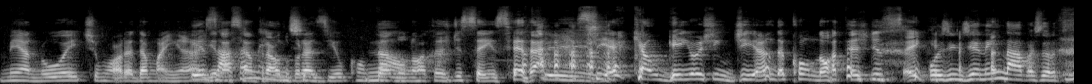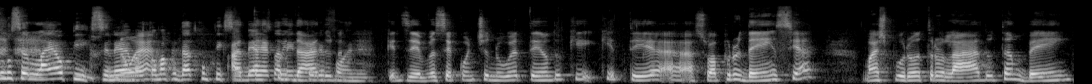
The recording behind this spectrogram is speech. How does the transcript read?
Meia-noite, uma hora da manhã, ali na Exatamente. Central do Brasil, contando Não. notas de 100. Será? Se é que alguém hoje em dia anda com notas de 100. Hoje em dia nem dá, pastora. Tudo no celular é o Pix, né? Não Mas é? toma cuidado com o Pix Até aberto também cuidado, no telefone. né? Quer dizer, você continua tendo que, que ter a, a sua prudência, mas por outro lado também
